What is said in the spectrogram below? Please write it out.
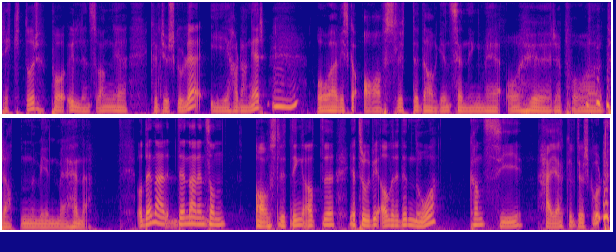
rektor på Ullensvang eh, kulturskole i Hardanger. Mm og vi skal avslutte dagens sending med å høre på praten min med henne. Og den er, den er en sånn avslutning at uh, jeg tror vi allerede nå kan si Heia Kulturskolen.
